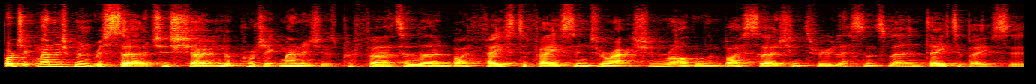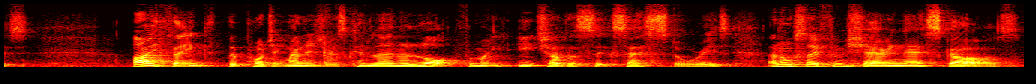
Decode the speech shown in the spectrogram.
Project management research has shown that project managers prefer to learn by face-to-face interaction rather than by searching through lessons learned databases. I think that project managers can learn a lot from each other's success stories and also from sharing their scars.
